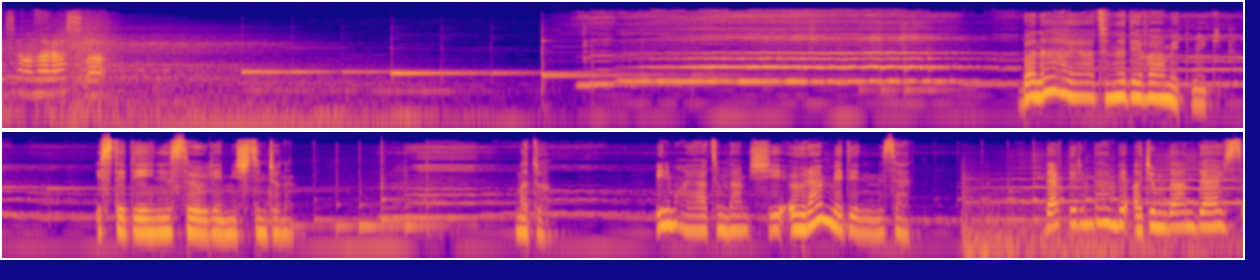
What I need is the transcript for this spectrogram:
İnsanlar asla... Bana hayatına devam etmek istediğini söylemiştin canım. Madu, benim hayatımdan bir şey öğrenmedin mi sen? Dertlerimden ve acımdan ders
